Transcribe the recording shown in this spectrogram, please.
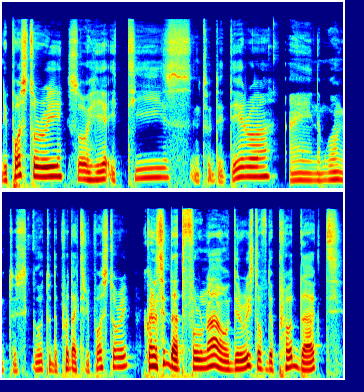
repository. So here it is into the data and i'm going to go to the product repository. You can see that for now the rest of the product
